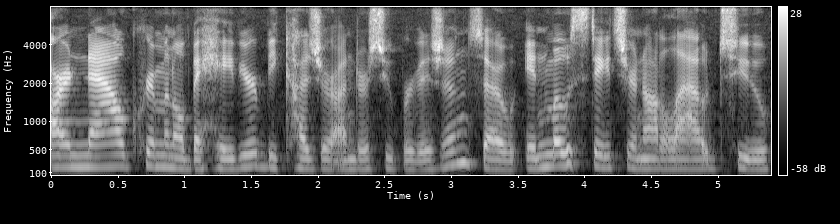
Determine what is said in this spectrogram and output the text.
are now now criminal behavior because you're under supervision. So, in most states, you're not allowed to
